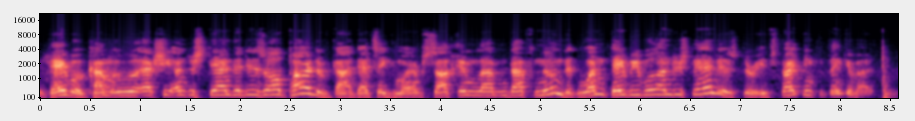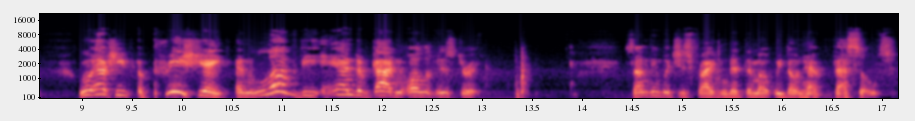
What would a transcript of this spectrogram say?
The day will come we will actually understand that it is all part of God. That's a Gemara Psachim Lam Daf Nun, that one day we will understand history. It's frightening to think about it. We will actually appreciate and love the hand of God in all of history. Something which is frightened at the moment we don't have vessels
